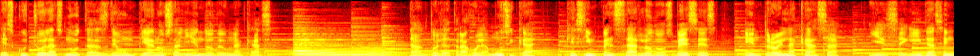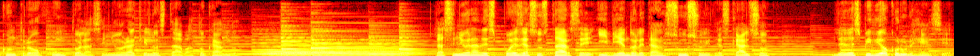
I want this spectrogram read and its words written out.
escuchó las notas de un piano saliendo de una casa. Tanto le atrajo la música que sin pensarlo dos veces entró en la casa y enseguida se encontró junto a la señora que lo estaba tocando. La señora después de asustarse y viéndole tan sucio y descalzo, le despidió con urgencia.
